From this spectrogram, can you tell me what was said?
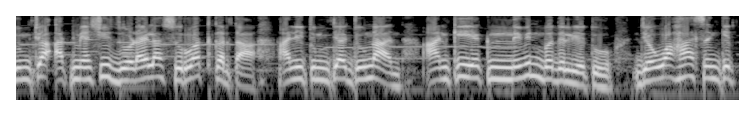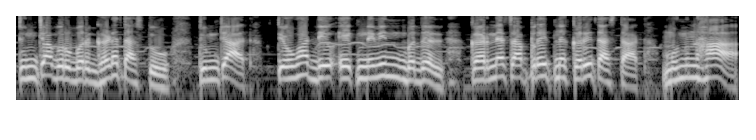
तुमच्या आत्म्याशी जोडायला सुरुवात करता आणि तुमच्या जीवनात आणखी एक नवीन बदल येतो. जेव्हा हा संकेत तुमच्याबरोबर घडत असतो तुमच्यात तेव्हा देव एक नवीन बदल करण्याचा प्रयत्न करीत असतात. म्हणून हा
